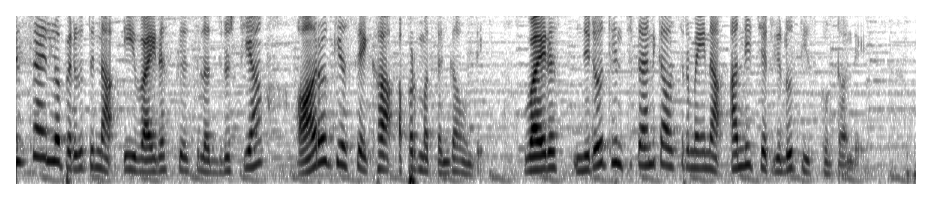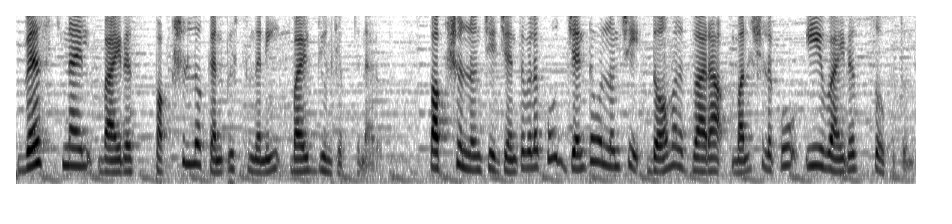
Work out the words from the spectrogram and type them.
ఇజ్రాయెల్లో పెరుగుతున్న ఈ వైరస్ కేసుల దృష్ట్యా ఆరోగ్య శాఖ అప్రమత్తంగా ఉంది. వైరస్ నిరోధించడానికి అవసరమైన అన్ని చర్యలు తీసుకుంటోంది. వెస్ట్ నైల్ వైరస్ పక్షుల్లో కనిపిస్తుందని వైద్యులు చెబుతున్నారు పక్షుల నుంచి జంతువులకు జంతువుల నుంచి దోమల ద్వారా మనుషులకు ఈ వైరస్ సోకుతుంది.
